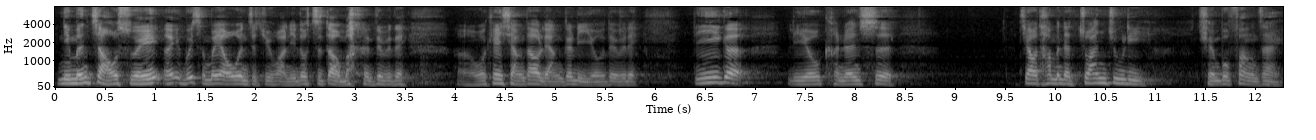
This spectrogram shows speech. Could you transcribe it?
你们找谁？”哎，为什么要问这句话？你都知道吗？对不对？啊，我可以想到两个理由，对不对？第一个理由可能是。叫他们的专注力全部放在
